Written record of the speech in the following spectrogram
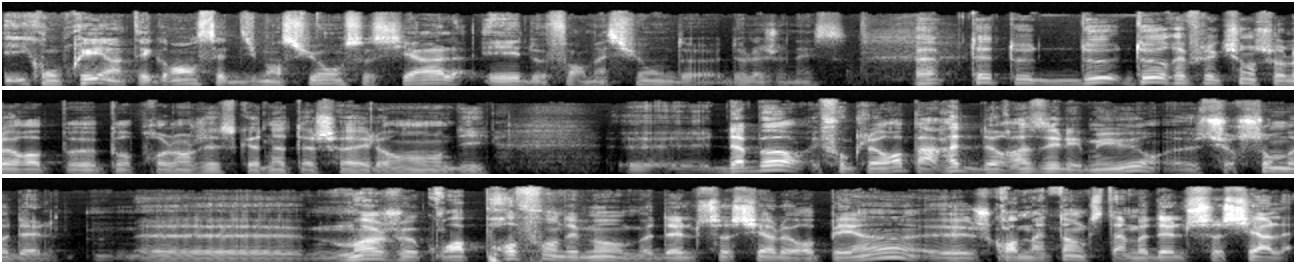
y compris intégrant cette dimension sociale et de formation de, la jeunesse. Ben, peut-être deux, réflexions sur l'Europe euh, pour prolonger ce que Natacha et Laurent ont dit. Euh, d'abord, il faut que l'Europe arrête de raser les murs euh, sur son modèle. moi, je crois profondément au modèle social européen. je crois maintenant que c'est un modèle social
